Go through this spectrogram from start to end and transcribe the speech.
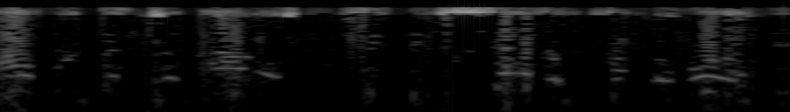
outward things about us should be severed from the world.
